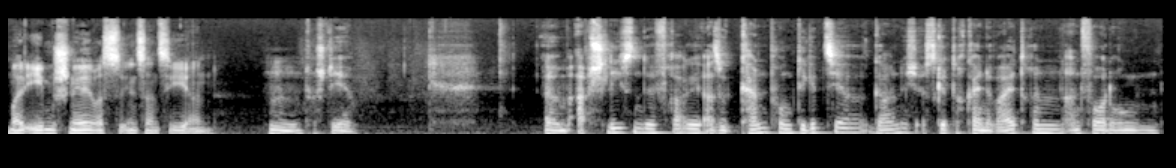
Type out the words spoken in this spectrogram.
mal eben schnell was zu instanzieren. Hm, verstehe. Ähm, abschließende Frage, also Kann-Punkte gibt es ja gar nicht. Es gibt auch keine weiteren Anforderungen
